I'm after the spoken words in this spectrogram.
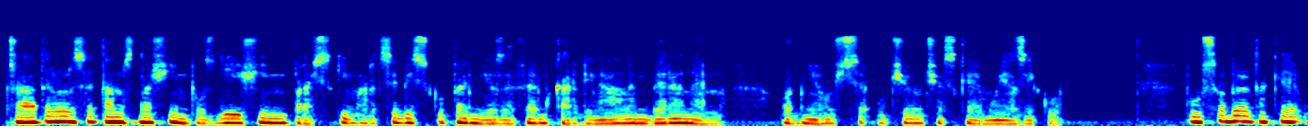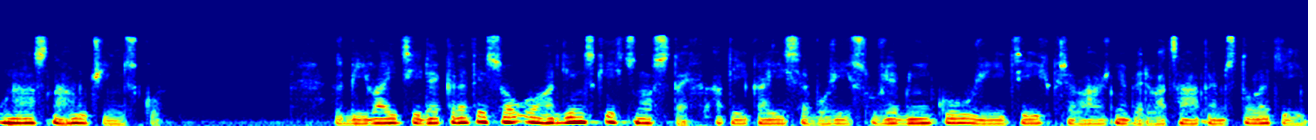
Přátelil se tam s naším pozdějším pražským arcibiskupem Josefem kardinálem Beranem, od něhož se učil českému jazyku. Působil také u nás na Hlučínsku. Zbývající dekrety jsou o hrdinských cnostech a týkají se božích služebníků žijících převážně ve 20. století.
